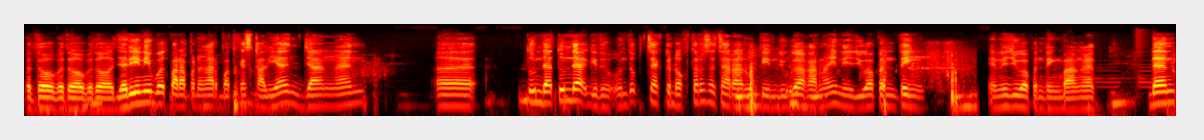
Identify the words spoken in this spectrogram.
Betul betul betul. Jadi ini buat para pendengar podcast kalian jangan uh, tunda-tunda gitu untuk cek ke dokter secara rutin juga karena ini juga penting. Ini juga penting banget. Dan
